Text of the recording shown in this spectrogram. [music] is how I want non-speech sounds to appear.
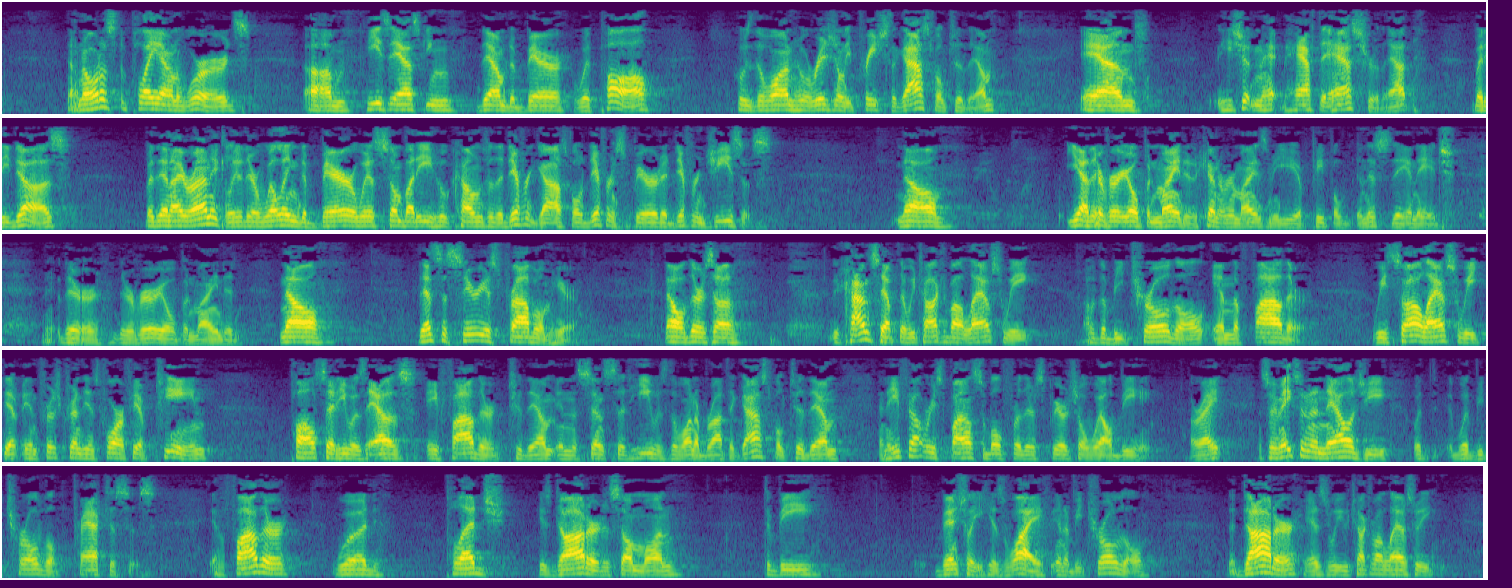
Now notice the play on words. Um, he's asking them to bear with Paul, who's the one who originally preached the gospel to them. And he shouldn't have to ask for that, but he does. But then ironically, they're willing to bear with somebody who comes with a different gospel, a different spirit, a different Jesus. Now, yeah, they're very open-minded. It kind of reminds me of people in this day and age. They're, they're very open-minded. Now, that's a serious problem here. Now, there's a, the concept that we talked about last week of the betrothal and the father. We saw last week that in 1 Corinthians 4:15, Paul said he was as a father to them in the sense that he was the one who brought the gospel to them, and he felt responsible for their spiritual well-being. All right, and so he makes an analogy with with betrothal practices. If a father would pledge his daughter to someone to be eventually his wife in a betrothal, the daughter, as we talked about last week,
